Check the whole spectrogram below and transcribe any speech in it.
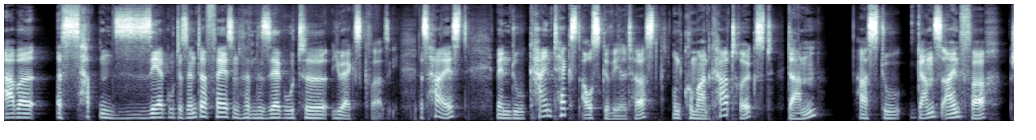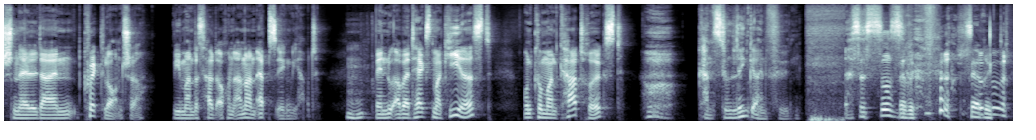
aber es hat ein sehr gutes Interface und es hat eine sehr gute UX quasi. Das heißt, wenn du keinen Text ausgewählt hast und Command K drückst, dann hast du ganz einfach schnell deinen Quick Launcher, wie man das halt auch in anderen Apps irgendwie hat. Mhm. Wenn du aber Text markierst und Command K drückst, kannst du einen Link einfügen. Es ist so, Verrückt. so gut.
